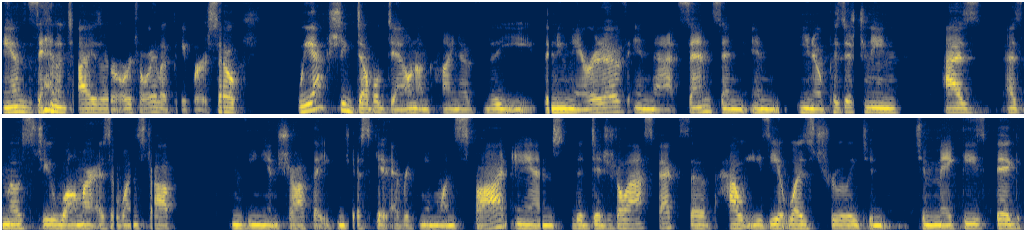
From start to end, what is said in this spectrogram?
hand sanitizer or toilet paper. So we actually doubled down on kind of the the new narrative in that sense and and you know positioning as as most do, Walmart as a one-stop convenient shop that you can just get everything in one spot. And the digital aspects of how easy it was truly to to make these big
